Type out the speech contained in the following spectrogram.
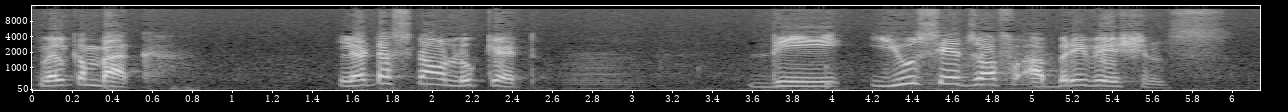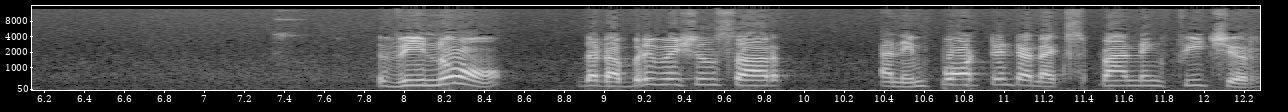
Welcome back. Let us now look at the usage of abbreviations. We know that abbreviations are an important and expanding feature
